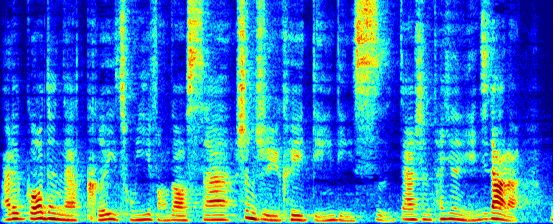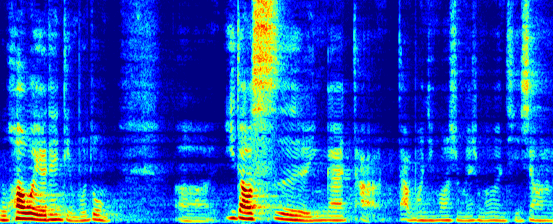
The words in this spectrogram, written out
Alex Gordon 呢，可以从一防到三，甚至于可以顶一顶四，但是他现在年纪大了，五号位有点顶不动。呃，一到四应该大大部分情况是没什么问题，像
